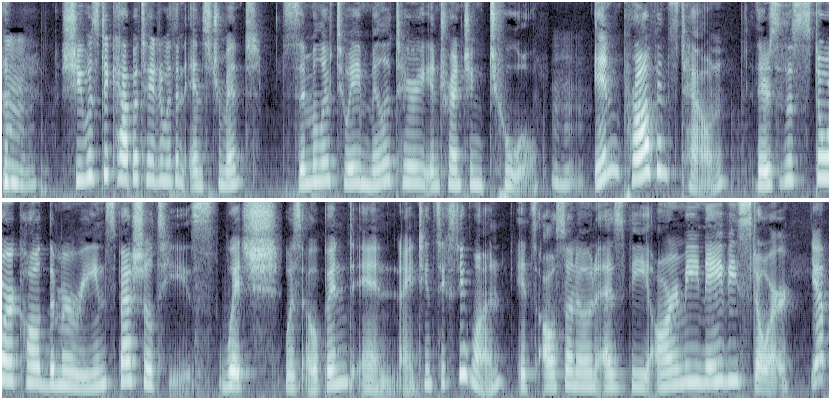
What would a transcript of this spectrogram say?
She was decapitated with an instrument similar to a military entrenching tool. In Provincetown, there's this store called the Marine Specialties, which was opened in 1961. It's also known as the Army Navy store. Yep.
